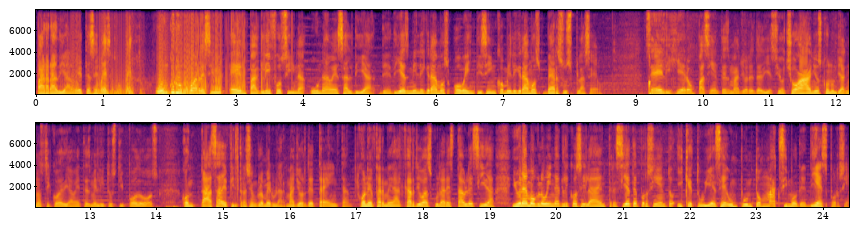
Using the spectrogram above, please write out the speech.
para diabetes en ese momento. Un grupo a recibir empaglifosina una vez al día de 10 miligramos o 25 miligramos versus placebo. Se eligieron pacientes mayores de 18 años con un diagnóstico de diabetes mellitus tipo 2, con tasa de filtración glomerular mayor de 30, con enfermedad cardiovascular establecida y una hemoglobina glicosilada entre 7% y que tuviese un punto máximo de 10%.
